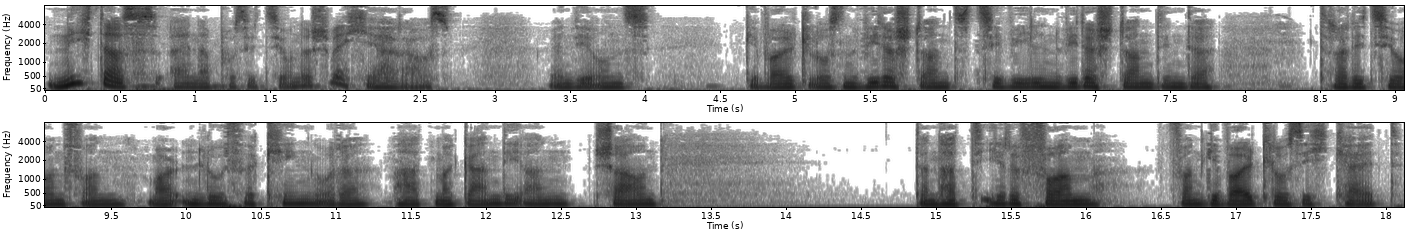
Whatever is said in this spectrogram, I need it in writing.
Nicht aus einer Position der Schwäche heraus, wenn wir uns gewaltlosen Widerstand, zivilen Widerstand in der Tradition von Martin Luther King oder Mahatma Gandhi anschauen, dann hat ihre Form von Gewaltlosigkeit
